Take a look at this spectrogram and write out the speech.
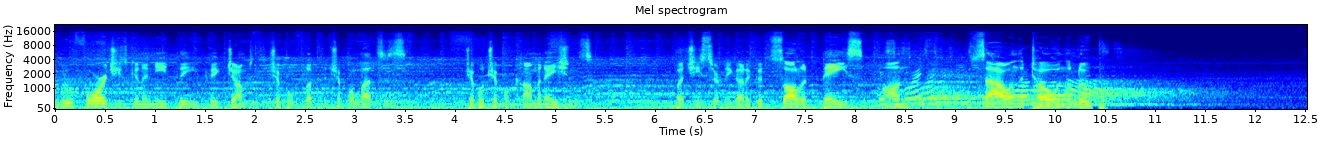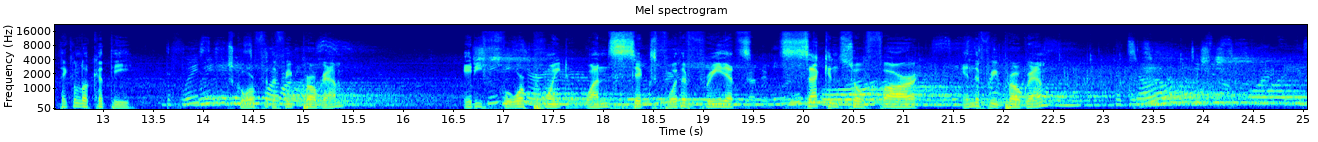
To move forward, she's going to need the big jumps, the triple flip, the triple lutzes, triple triple combinations. But she's certainly got a good solid base on the sow and the toe and the loop. Take a look at the score for the free program. 84.16 for the free. That's second so far in the free program. Competition score is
